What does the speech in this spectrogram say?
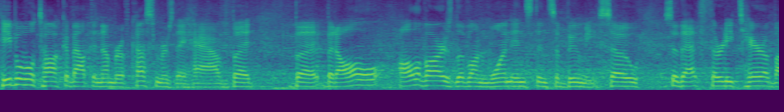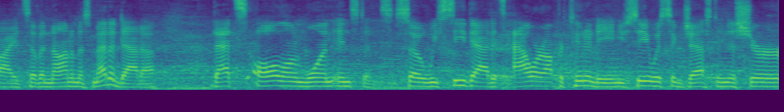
people will talk about the number of customers they have, but but, but all, all of ours live on one instance of Boomi. So, so that 30 terabytes of anonymous metadata, that's all on one instance. So we see that, it's our opportunity, and you see it with Suggest and Assure,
